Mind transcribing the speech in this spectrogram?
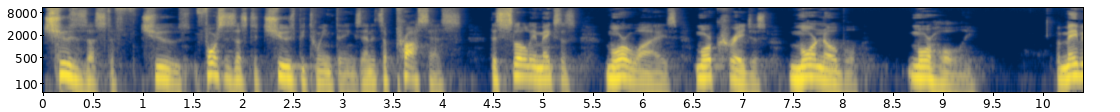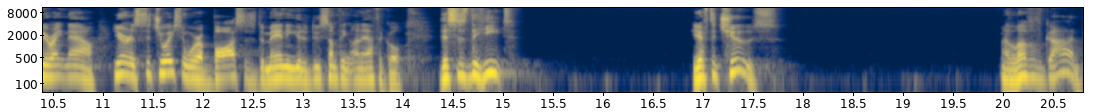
chooses us to choose, forces us to choose between things. And it's a process that slowly makes us more wise, more courageous, more noble, more holy. But maybe right now you're in a situation where a boss is demanding you to do something unethical. This is the heat. You have to choose my love of God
